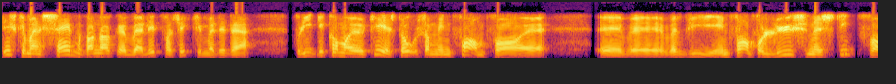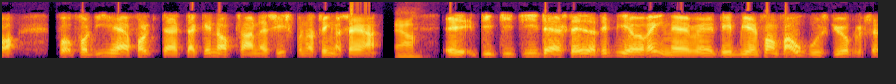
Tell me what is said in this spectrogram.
det skal man sige, man godt nok være lidt forsigtig med det der. Fordi det kommer jo til at stå som en form for, øh, øh, hvad skal sige, en form for lysende sti for, for, for de her folk, der, der genoptager nazismen og ting og sager. Ja. Øh, de, de, de der steder, det bliver jo ren, øh, det bliver en form for afgudstyrkelse,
